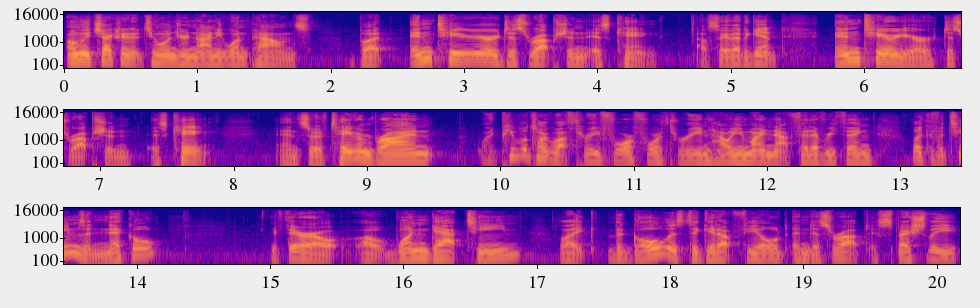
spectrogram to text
only checked in at 291 pounds, but interior disruption is king. I'll say that again. Interior disruption is king. And so if Taven Bryan, like people talk about 3 4 4 3 and how he might not fit everything. Look, if a team's a nickel if they're a, a one gap team, like the goal is to get upfield and disrupt, especially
